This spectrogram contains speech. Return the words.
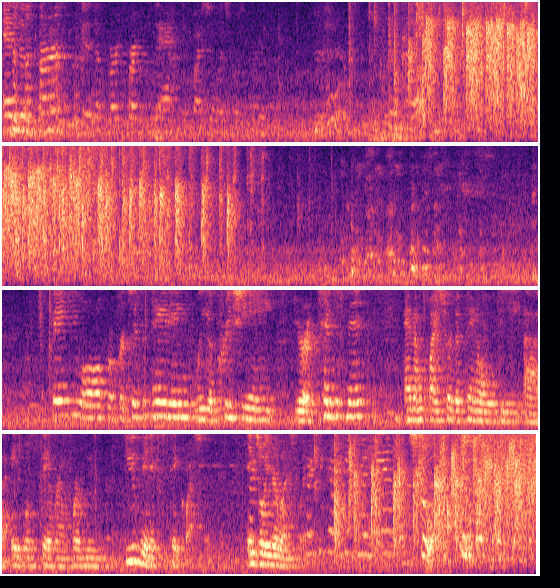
And the first to the first person who asked the question, which was free. Thank you all for participating. We appreciate your attentiveness, and I'm quite sure the panel will be uh, able to stay around for a few minutes to take questions. Enjoy your lunch break. Tracy, can I give him a hand? Sure.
